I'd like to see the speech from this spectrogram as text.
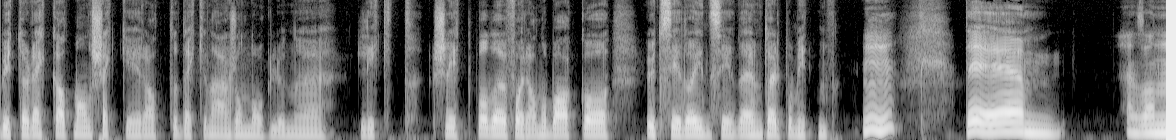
bytter dekk, at man sjekker at dekkene er sånn noenlunde likt slitt, både foran og bak, og utside og innside, eventuelt på midten. Mm. Det er mm, en sånn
